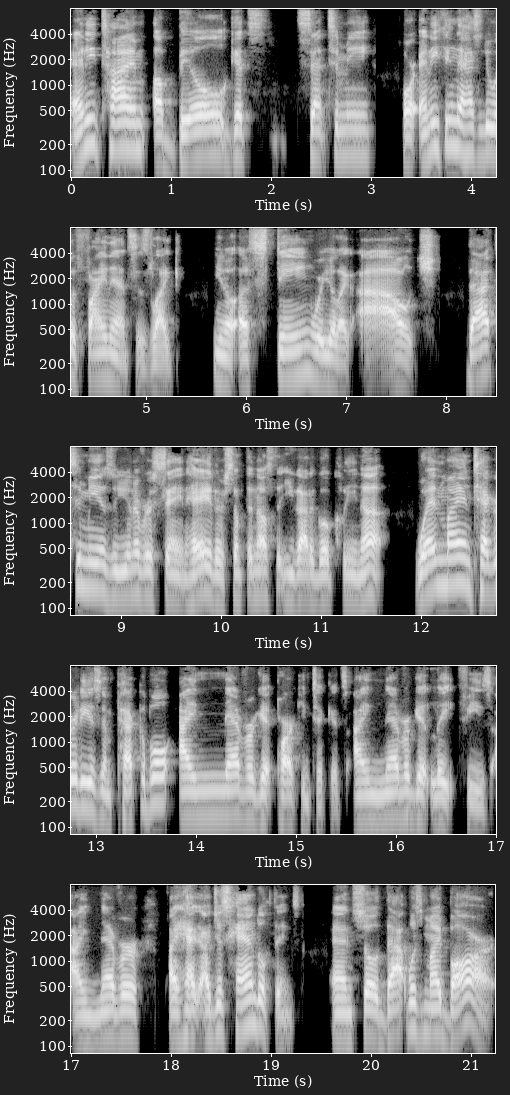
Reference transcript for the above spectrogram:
Anytime a bill gets sent to me or anything that has to do with finances, like, you know, a sting where you're like, ouch, that to me is the universe saying, hey, there's something else that you got to go clean up. When my integrity is impeccable, I never get parking tickets. I never get late fees. I never, I had, I just handle things. And so that was my bar.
